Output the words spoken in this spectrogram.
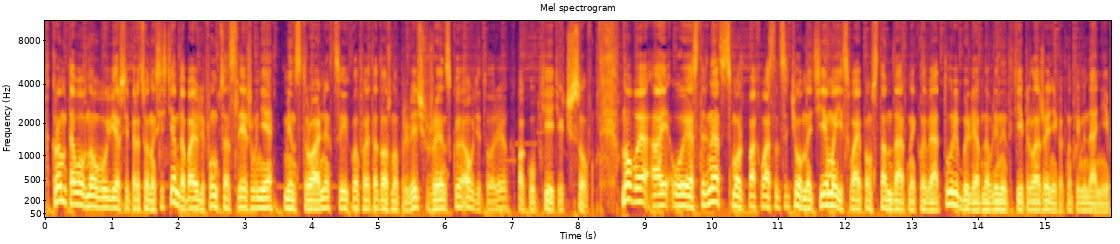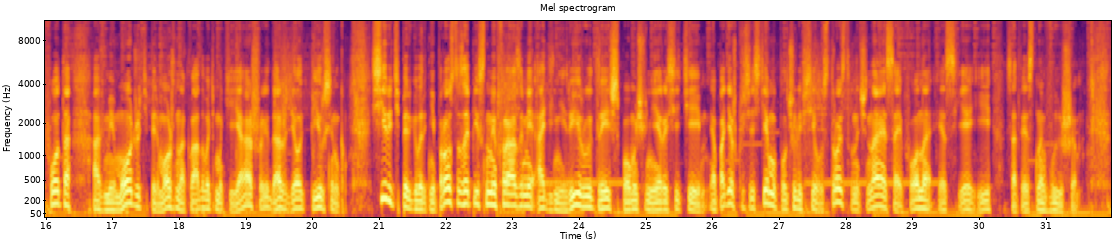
Кроме того, в новую версию операционных систем добавили функцию отслеживания менструальных циклов. Это должно должно привлечь женскую аудиторию к покупке этих часов. Новая iOS 13 сможет похвастаться темной темой и свайпом в стандартной клавиатуре. Были обновлены такие приложения, как напоминание и фото, а в Memoji теперь можно накладывать макияж и даже делать пирсинг. Siri теперь говорит не просто записанными фразами, а генерирует речь с помощью нейросетей. А поддержку системы получили все устройства, начиная с iPhone SE и, соответственно, выше.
